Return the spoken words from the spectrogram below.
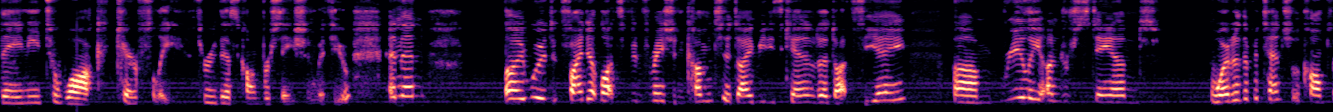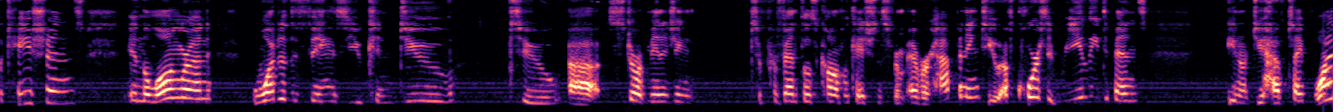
they need to walk carefully through this conversation with you. And then I would find out lots of information. Come to diabetescanada.ca. Um, really understand what are the potential complications in the long run. What are the things you can do to uh, start managing to prevent those complications from ever happening to you? Of course, it really depends. You know, do you have type 1?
